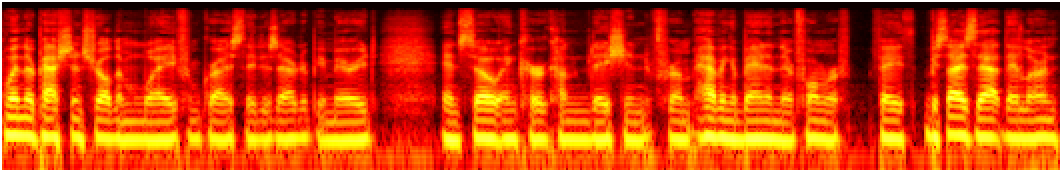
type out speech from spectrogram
when their passions draw them away from Christ, they desire to be married, and so incur condemnation from having abandoned their former faith. Besides that, they learn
